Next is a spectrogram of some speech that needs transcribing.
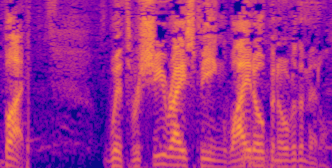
But with Rashee Rice being wide open over the middle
